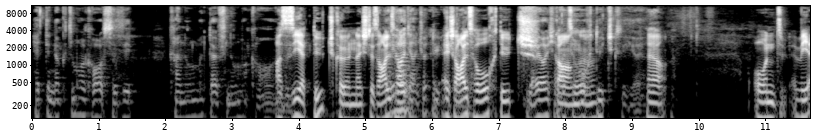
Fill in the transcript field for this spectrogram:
hat dann noch mal sie keine Nummer, darf Nummer haben. Also sie hat Deutsch können, ist das alles, ja, ja, Deutsch ist alles Hochdeutsch Ja, ja, ist alles Hochdeutsch gewesen, ja. ja. Und wie,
